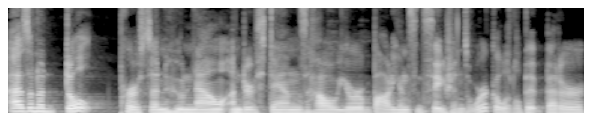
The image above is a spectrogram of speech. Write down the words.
as an adult person who now understands how your body and sensations work a little bit better,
